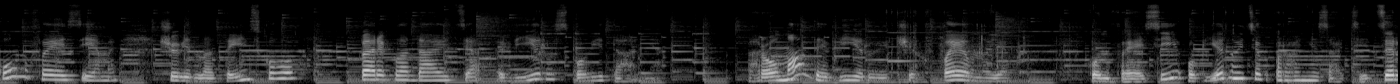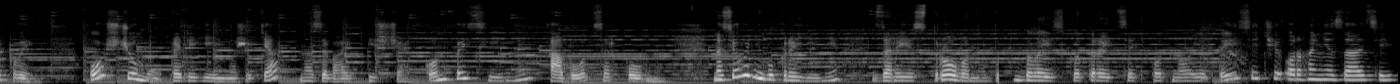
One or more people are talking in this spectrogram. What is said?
конфесіями, що від латинського перекладаються віросповідання. Громади віруючих певної конфесії об'єднуються в організації церкви. Ось чому релігійне життя називають іще конфесійним або церковним. На сьогодні в Україні зареєстровано близько 31 тисячі організацій,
